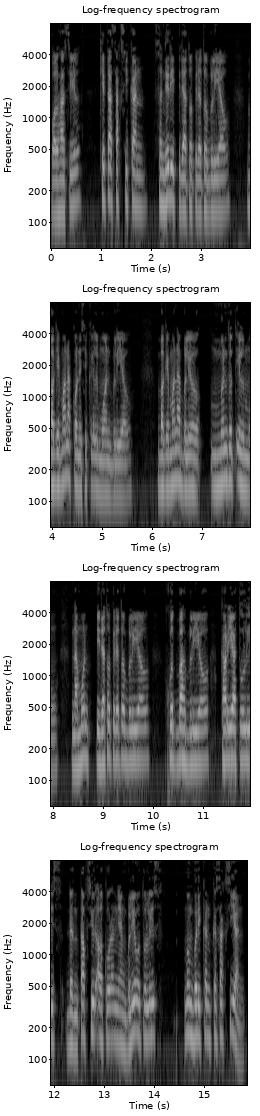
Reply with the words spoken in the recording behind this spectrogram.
Walhasil, kita saksikan sendiri pidato-pidato beliau, bagaimana kondisi keilmuan beliau, bagaimana beliau menuntut ilmu, namun pidato-pidato beliau, khutbah beliau, karya tulis, dan tafsir Al-Quran yang beliau tulis memberikan kesaksian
